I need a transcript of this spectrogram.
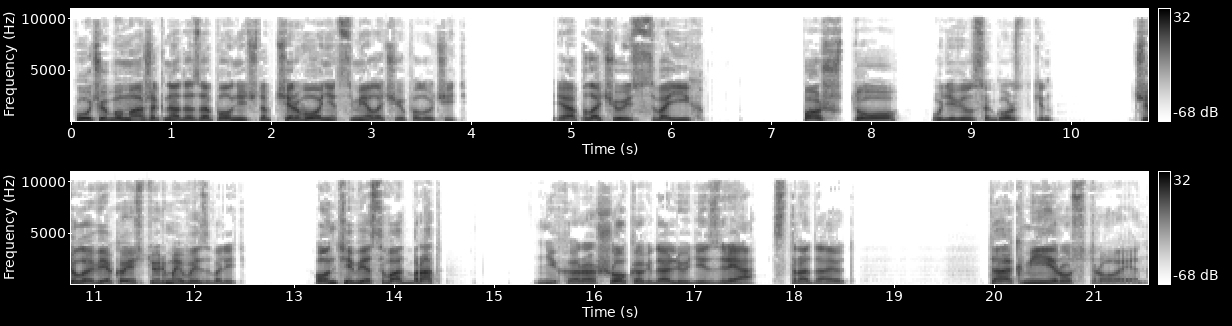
Кучу бумажек надо заполнить, чтоб червонец с мелочью получить. Я плачу из своих. По что? Удивился Горсткин. Человека из тюрьмы вызволить? Он тебе сват-брат? Нехорошо, когда люди зря страдают. Так мир устроен.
